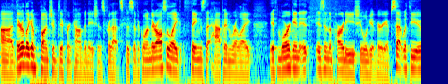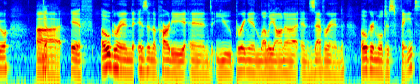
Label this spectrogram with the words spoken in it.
Uh, there are like a bunch of different combinations for that specific one. There are also like things that happen where like if Morrigan is in the party, she will get very upset with you. Uh, If Oghren is in the party and you bring in Leliana and Zevran, Oghren will just faint.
